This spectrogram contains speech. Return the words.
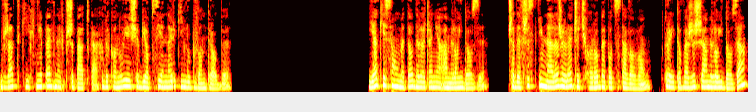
W rzadkich niepewnych przypadkach wykonuje się biopsję nerki lub wątroby. Jakie są metody leczenia amyloidozy? Przede wszystkim należy leczyć chorobę podstawową, której towarzyszy amyloidoza,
